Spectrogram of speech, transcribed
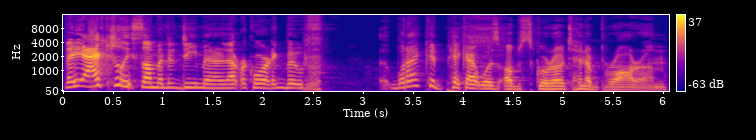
They actually summoned a demon in that recording booth. What I could pick out was obscuro tenebrarum,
